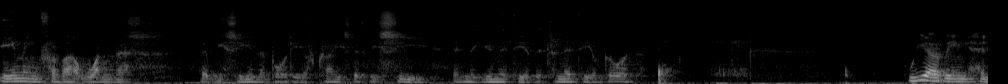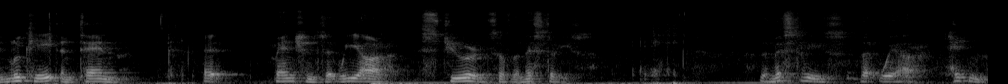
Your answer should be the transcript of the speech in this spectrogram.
aiming for that oneness that we see in the body of Christ as we see in the unity of the Trinity of God. We are being, in Luke 8 and 10, it mentions that we are stewards of the mysteries. The mysteries that were hidden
